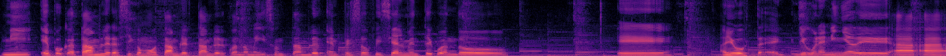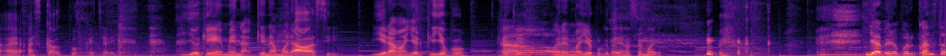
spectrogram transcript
mi época Tumblr, así como Tumblr, Tumblr, cuando me hizo un Tumblr, empezó oficialmente cuando eh, a mí me gusta, eh, llegó una niña de a, a, a- Scout, pues, ¿cachai? Y yo que me que enamoraba así. Y era mayor que yo, pues. ¿cachai? Ah. Bueno, es mayor porque todavía no se muere. Ya, pero ¿por cuánto,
